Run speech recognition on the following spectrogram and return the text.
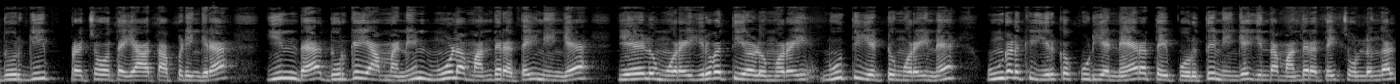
துர்கி பிரச்சோதயாத் அப்படிங்கிற இந்த துர்கை அம்மனின் மூல மந்திரத்தை நீங்க ஏழு முறை இருபத்தி ஏழு முறை நூத்தி எட்டு முறைன்னு உங்களுக்கு இருக்கக்கூடிய நேரத்தை பொறுத்து நீங்க இந்த மந்திரத்தை சொல்லுங்கள்.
